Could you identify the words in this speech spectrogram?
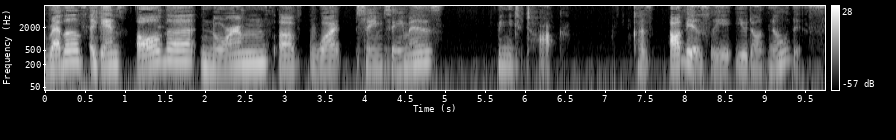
rebels against all the norms of what same same is. We need to talk because obviously you don't know this.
